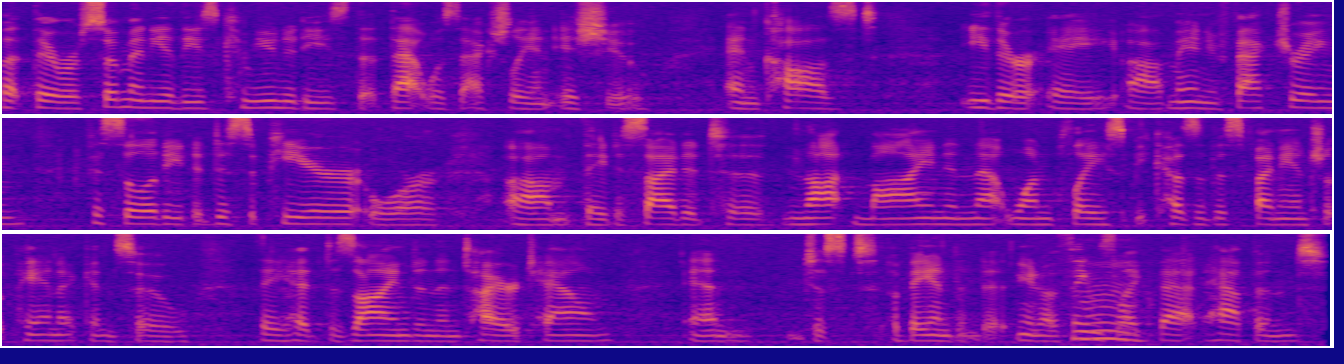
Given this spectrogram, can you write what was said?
but there were so many of these communities that that was actually an issue and caused either a uh, manufacturing facility to disappear or um, they decided to not mine in that one place because of this financial panic and so they had designed an entire town and just abandoned it. You know, things like that happened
